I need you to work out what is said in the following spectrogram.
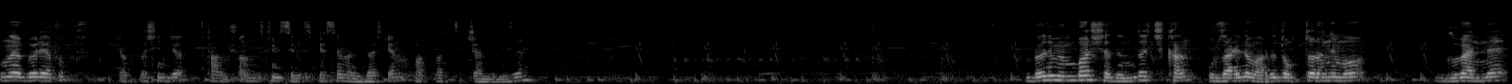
Bunu böyle yapıp yaklaşınca tam şu anda kimse bizi kesemez derken patlattık kendimizi. Bölümün başladığında çıkan uzaylı vardı. Doktor Animo güvenle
